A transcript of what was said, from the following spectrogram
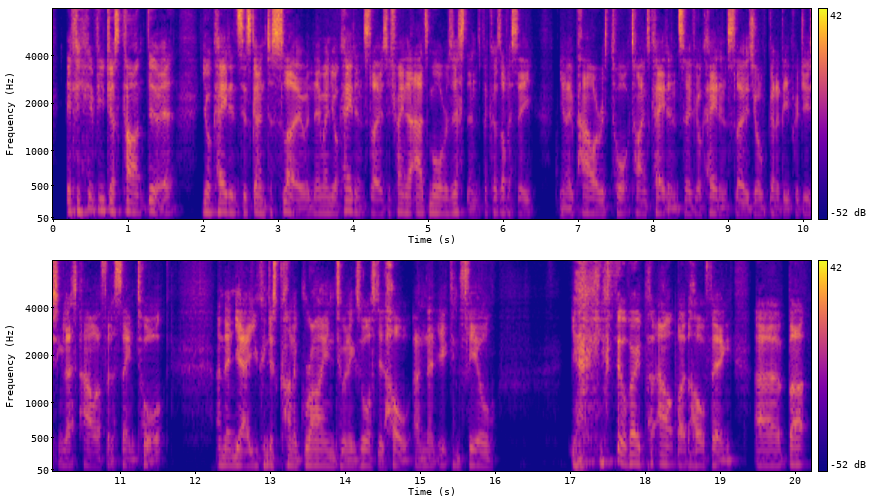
if you, if you just can't do it, your cadence is going to slow, and then when your cadence slows, the trainer adds more resistance because obviously you know power is torque times cadence. So if your cadence slows, you're going to be producing less power for the same torque and then yeah you can just kind of grind to an exhausted halt and then it can feel yeah you feel very put out by the whole thing. Uh, but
